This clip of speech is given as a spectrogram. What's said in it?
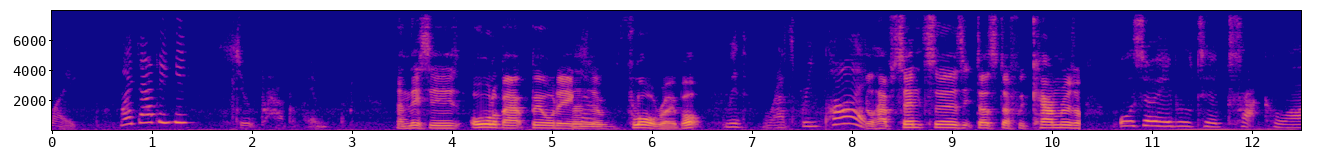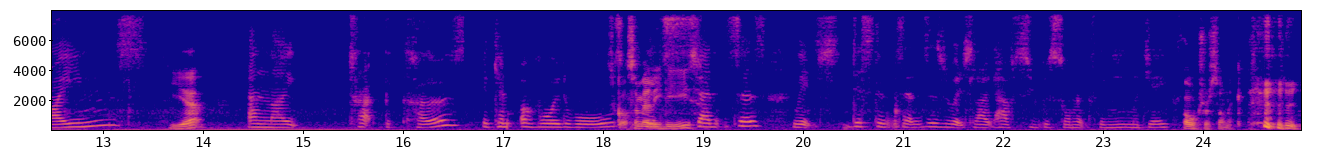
my my daddy. So proud of him. And this is all about building a floor robot. With Raspberry Pi. It'll have sensors, it does stuff with cameras. Also able to track lines Yeah, and like track the colours. It can avoid walls. It's got some LEDs. Sensors, which distant sensors, which like have supersonic thingy majigs. ultrasonic. Ultrasonic.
